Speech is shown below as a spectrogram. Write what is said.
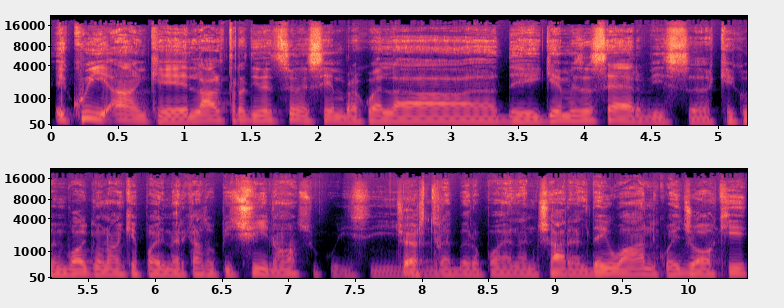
E qui anche l'altra direzione sembra quella dei game as a service che coinvolgono anche poi il mercato PC, no? su cui si certo. andrebbero poi a lanciare al day one quei giochi,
